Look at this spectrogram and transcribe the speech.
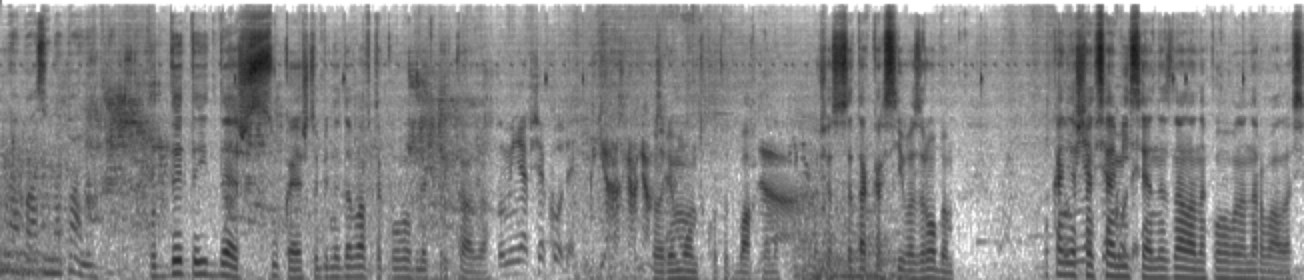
На базу напали. Куди ти йдеш, сука? Я ж тобі не давав такого, блядь, приказу. У меня все коды. Где развернемся? То ремонтку тут бахнемо. Ми зараз все так красиво зробимо. Ну, звісно, ця коди. місія не знала, на кого вона нарвалась.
